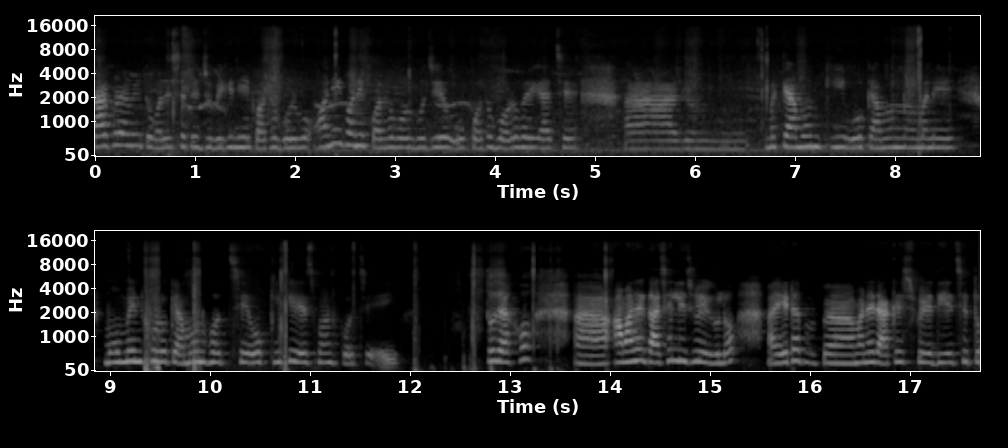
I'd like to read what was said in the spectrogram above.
তারপরে আমি তোমাদের সাথে জুবিকে নিয়ে কথা বলব। অনেক অনেক কথা বলব যে ও কত বড় হয়ে গেছে, আর কেমন কি, ও কেমন মানে মুভমেন্টগুলো কেমন হচ্ছে, ও কী কী রেসপন্স করছে, এই তো দেখো আমাদের গাছের লিচু এগুলো এটা মানে রাকেশ পেরে দিয়েছে, তো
